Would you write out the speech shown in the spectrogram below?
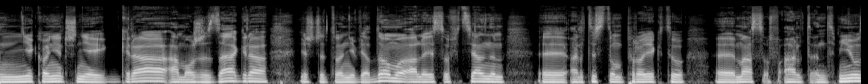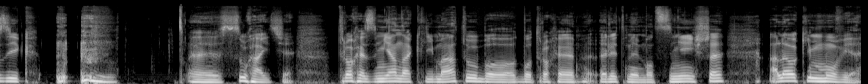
niekoniecznie gra, a może zagra, jeszcze to nie wiadomo, ale jest oficjalnym artystą projektu Mass of Art and Music. Słuchajcie, trochę zmiana klimatu, bo, bo trochę rytmy mocniejsze, ale o kim mówię?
